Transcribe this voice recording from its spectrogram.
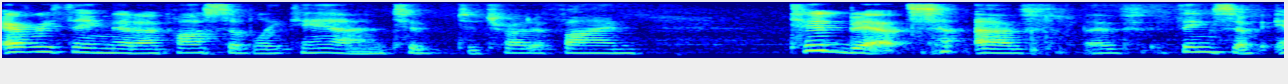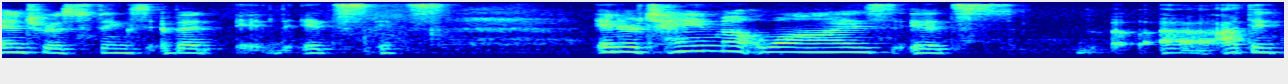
everything that I possibly can to, to try to find tidbits of, of things of interest, things, but it, it's, it's entertainment wise, it's, uh, I think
